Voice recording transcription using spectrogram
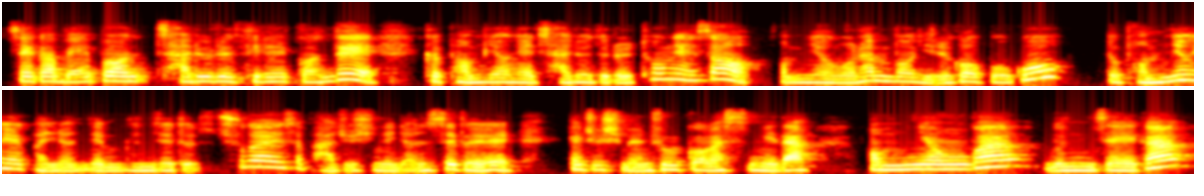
제가 매번 자료를 드릴 건데 그 법령의 자료들을 통해서 법령을 한번 읽어보고 또 법령에 관련된 문제도 추가해서 봐주시는 연습을 해주시면 좋을 것 같습니다. 법령과 문제가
